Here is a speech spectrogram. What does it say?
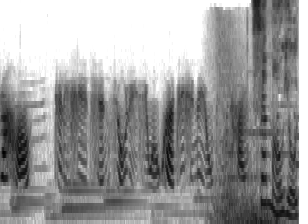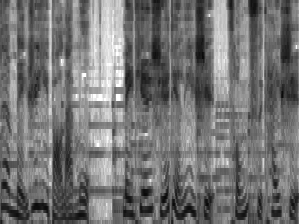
家好，这里是全球旅行文化知识内容平台三毛游的每日一宝栏目，每天学点历史，从此开始。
